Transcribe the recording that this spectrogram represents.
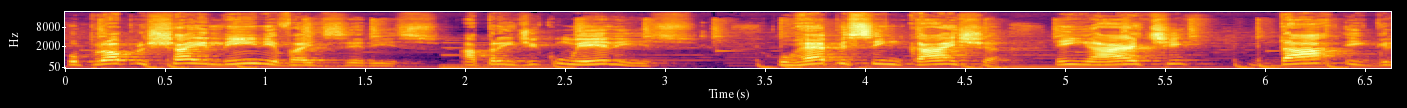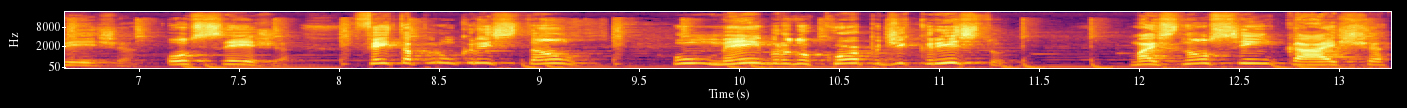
O próprio Shailene vai dizer isso. Aprendi com ele isso. O rap se encaixa em arte da igreja, ou seja, feita por um cristão, um membro do corpo de Cristo, mas não se encaixa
